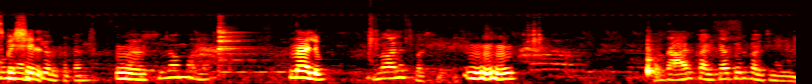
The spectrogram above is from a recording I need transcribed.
സ്പെഷ്യൽ ഒന്ന് എടുക്കട്ടെ സ്പെഷ്യലൊന്നുമല്ല എന്നാലും. എന്നാലും സ്പെഷ്യൽ. അതാരും കഴിക്കാത്തവർ കഴിച്ചു നിങ്ങൾ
